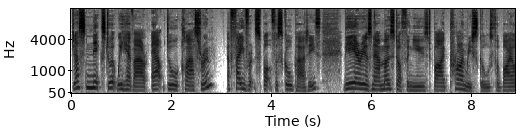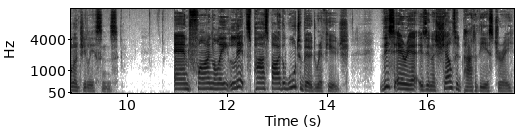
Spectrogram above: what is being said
Just next to it, we have our outdoor classroom, a favourite spot for school parties. The area is now most often used by primary schools for biology lessons. And finally, let's pass by the Waterbird Refuge. This area is in a sheltered part of the estuary.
